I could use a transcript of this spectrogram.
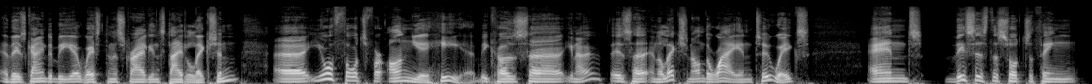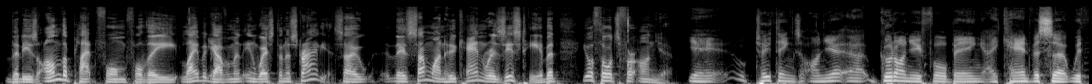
Uh, there's going to be a Western Australian state election. Uh, your thoughts for Anya here, because uh, you know there's a, an election on the way in two weeks, and this is the sorts of thing that is on the platform for the Labor government in Western Australia. So there's someone who can resist here. But your thoughts for Anya? Yeah, two things, Anya. Uh, good on you for being a canvasser with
